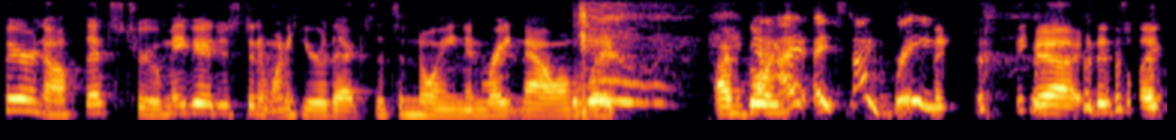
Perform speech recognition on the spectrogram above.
Fair enough. That's true. Maybe i just didn't want to hear that because it's annoying and right now i'm like I'm going. Yeah, I, it's not great. yeah, and it's like,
